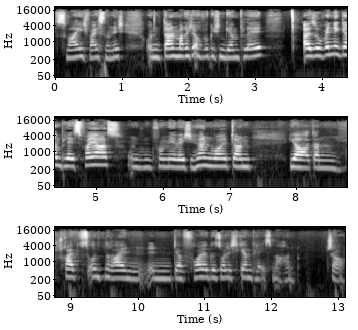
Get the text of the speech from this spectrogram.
zwei, ich weiß noch nicht. Und dann mache ich auch wirklich ein Gameplay. Also, wenn ihr Gameplays feiert und von mir welche hören wollt, dann, ja, dann schreibt es unten rein. In der Folge soll ich Gameplays machen. Ciao.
